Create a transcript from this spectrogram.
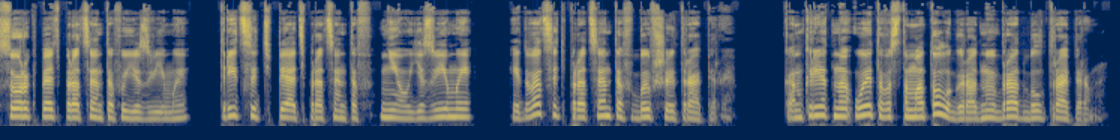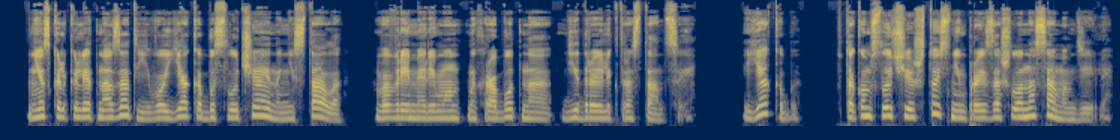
45% уязвимые, 35% неуязвимые и 20% бывшие трапперы. Конкретно у этого стоматолога родной брат был траппером. Несколько лет назад его якобы случайно не стало во время ремонтных работ на гидроэлектростанции. Якобы. В таком случае, что с ним произошло на самом деле?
